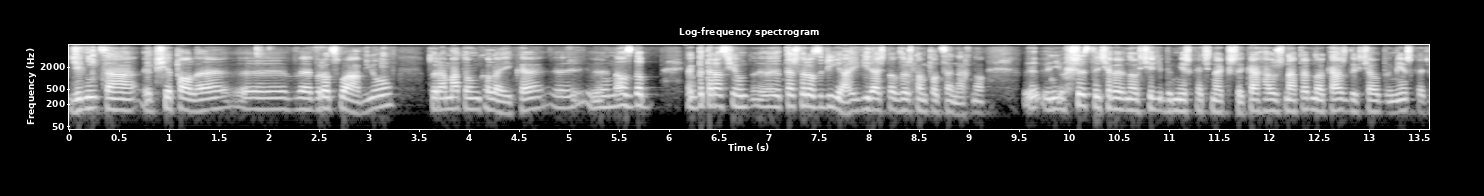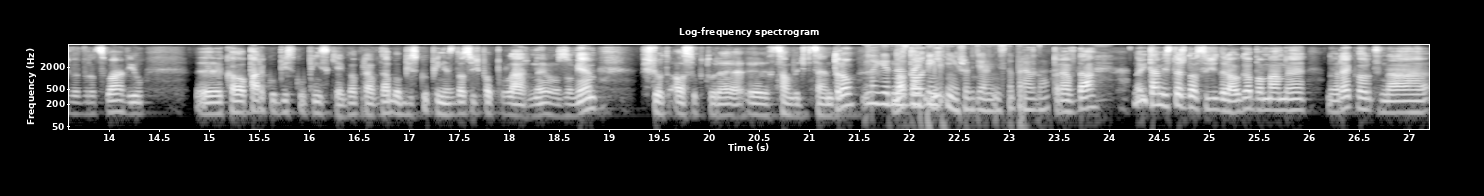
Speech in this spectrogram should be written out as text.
dzielnica Psiepole y, we Wrocławiu, która ma tą kolejkę, y, y, no, jakby teraz się y, też rozwija i widać to zresztą po cenach. No, wszyscy cię pewno chcieliby mieszkać na Krzykach, a już na pewno każdy chciałby mieszkać we Wrocławiu koło Parku Biskupińskiego, prawda, bo Biskupin jest dosyć popularny, rozumiem, wśród osób, które chcą być w centrum. No jedna no z najpiękniejszych nie... dzielnic, to prawda. Prawda? No i tam jest też dosyć drogo, bo mamy no, rekord na,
